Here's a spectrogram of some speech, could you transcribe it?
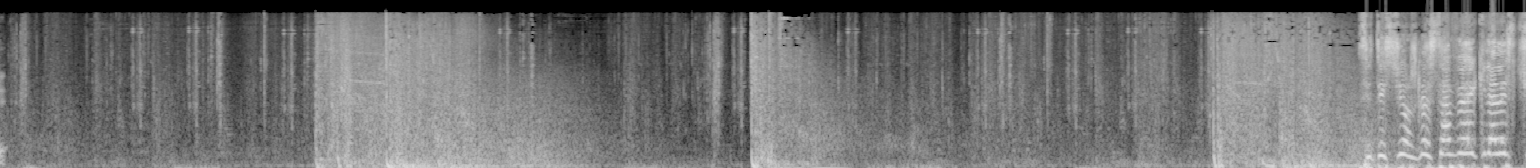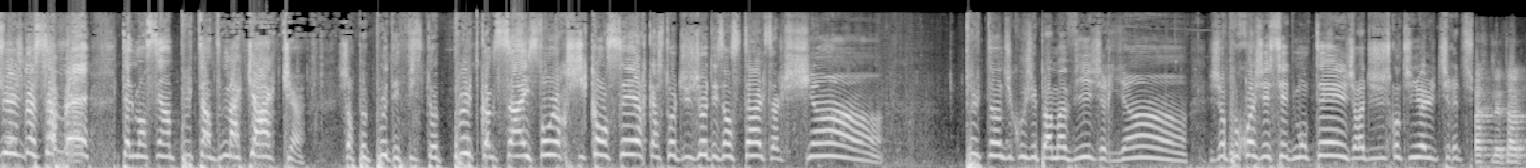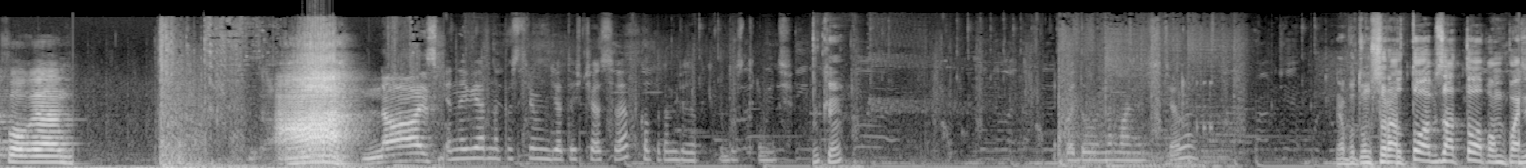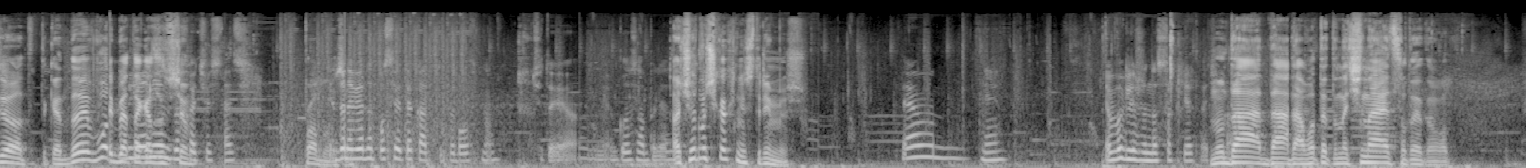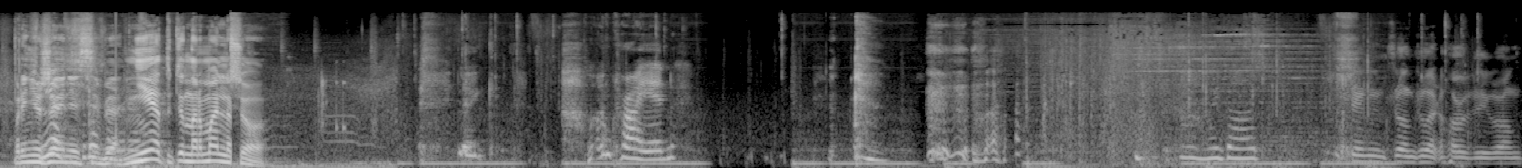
C'était sûr, je le savais qu'il allait se tuer, je le savais Tellement c'est un putain de macaque J'en peux plus des fils de pute comme ça, ils sont archi cancer, casse-toi du jeu, désinstalle, sale chien Putain, du coup j'ai pas ma vie, j'ai rien Genre pourquoi j'ai essayé de monter J'aurais dû juste continuer à lui tirer dessus. Last letak for... Um... Ah! Nice! Я, наверное, постримлю где-то сейчас вебку, а потом без вебки буду стримить. Окей. Я пойду нормально сделаю. А потом сразу топ за топом пойдет. Такая, да вот, ребята, я оказывается, все. хочу снять. Problems. Да, наверное, после этой катки подохну. Что-то я... У меня глаза болят. А чё ты в очках не стримишь? Я... Не. Я выгляжу на софьет. Ну да, да, да, вот это начинается, вот это вот. Принижение Нет, серьезно себя. говорю. Нет, у тебя нормально все. Look, I'm crying. Oh my god. Singing songs went horribly wrong.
